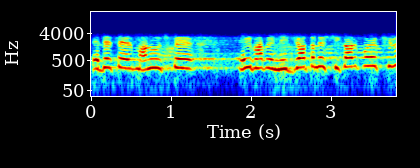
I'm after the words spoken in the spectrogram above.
এদেশের মানুষকে এইভাবে নির্যাতনের শিকার করেছিল।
